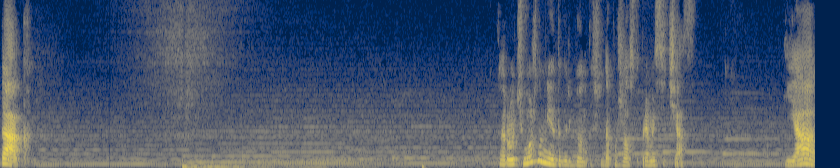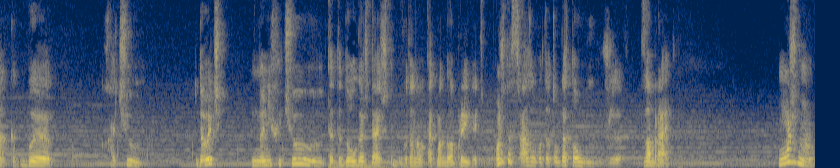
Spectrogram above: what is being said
Так. Короче, можно мне этого ребенка сюда, пожалуйста, прямо сейчас? Я как бы хочу дочь, но не хочу вот это долго ждать, чтобы вот она вот так могла прыгать. Можно сразу вот эту готовую уже забрать? Можно?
